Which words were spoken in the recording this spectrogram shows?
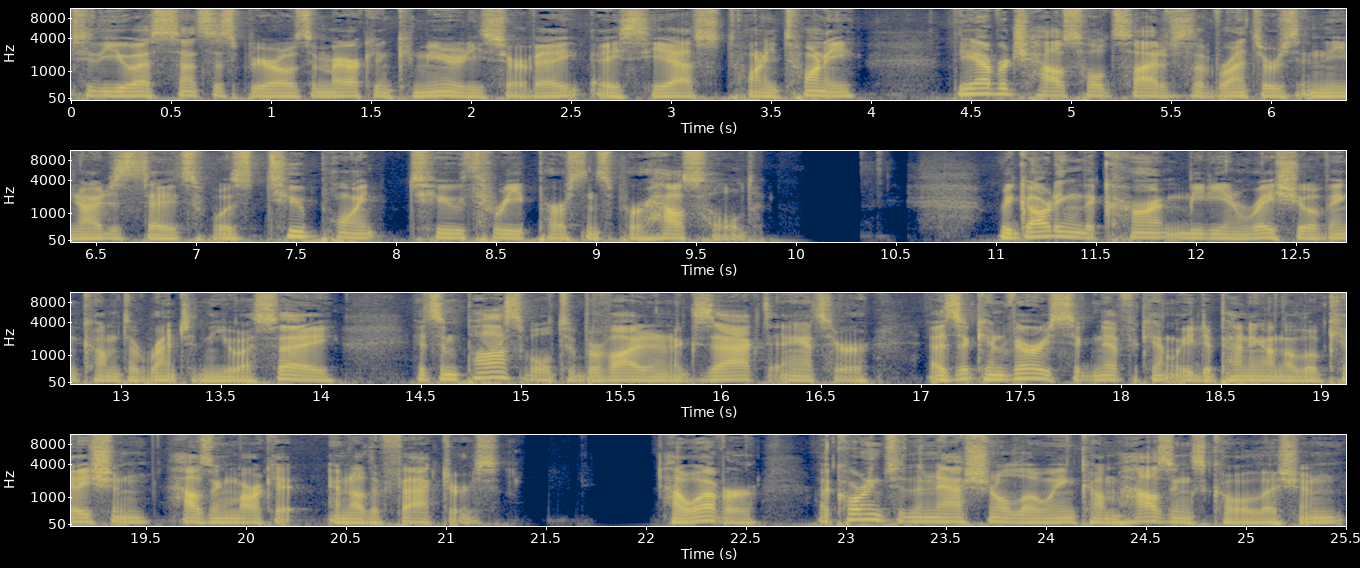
to the U.S. Census Bureau's American Community Survey, ACS 2020, the average household size of renters in the United States was 2.23 persons per household. Regarding the current median ratio of income to rent in the USA, it's impossible to provide an exact answer as it can vary significantly depending on the location, housing market, and other factors. However, according to the National Low Income Housings Coalition,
